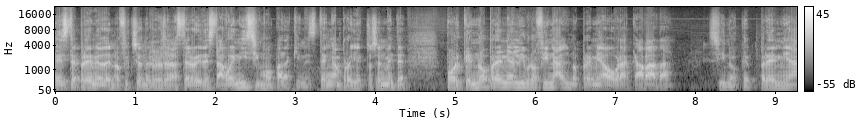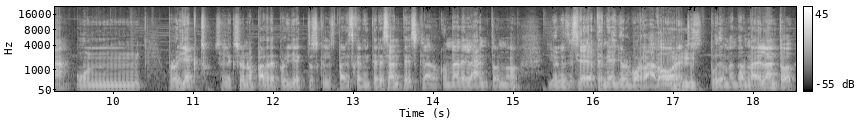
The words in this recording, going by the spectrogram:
este premio de no ficción de libros del asteroide está buenísimo para quienes tengan proyectos en mente, porque no premia el libro final, no premia obra acabada, sino que premia un proyecto. Selecciona un par de proyectos que les parezcan interesantes, claro, con un adelanto, ¿no? Yo les decía, ya tenía yo el borrador, entonces pude mandar un adelanto.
